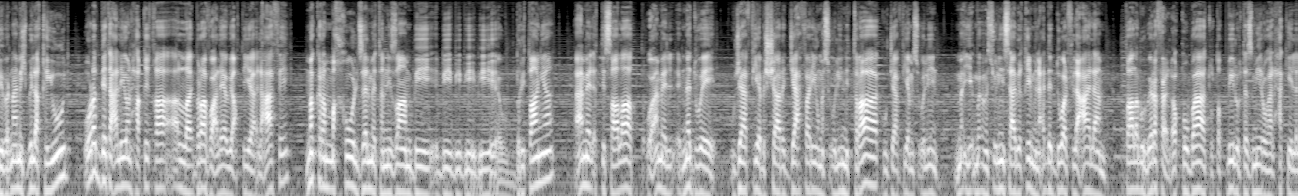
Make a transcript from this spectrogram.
ببرنامج بلا قيود وردت عليهم حقيقة الله برافو عليها ويعطيها العافية. مكرم مخول زلمة النظام ببريطانيا عمل اتصالات وعمل ندوة وجاب فيها بشار الجعفري ومسؤولين التراك وجاب فيها مسؤولين مسؤولين سابقين من عدة دول في العالم طالبوا برفع العقوبات وتطبيل وتزمير وهالحكي ل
